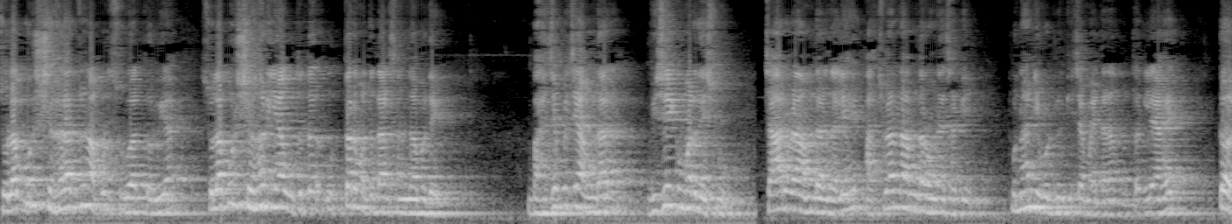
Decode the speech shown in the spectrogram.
सोलापूर शहरातून आपण सुरुवात करूया. सोलापूर शहर या उत्तर उत्तर मतदारसंघामध्ये भाजपचे आमदार विजयकुमार देशमुख चार वेळा आमदार झाले हे पाचव्यांदा आमदार होण्यासाठी पुन्हा निवडणुकीच्या मैदानात उतरले आहेत. तर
